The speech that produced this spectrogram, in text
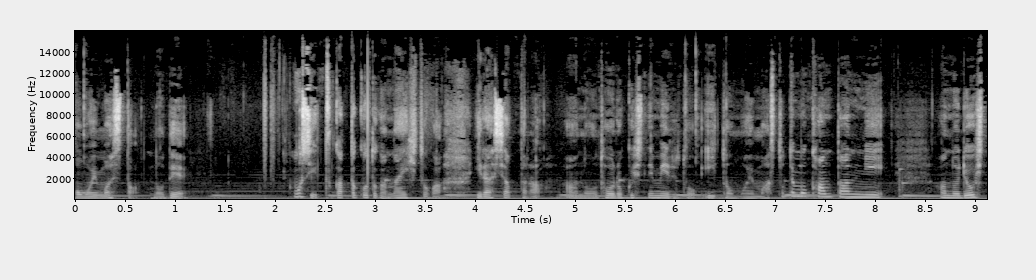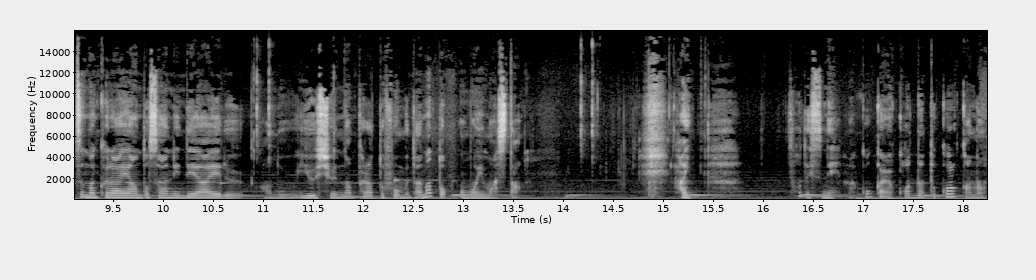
思いましたのでもし使ったことがない人がいらっしゃったらあの登録してみるといいと思います。とても簡単にあの良質なクライアントさんに出会えるあの優秀なプラットフォームだなと思いました。はい。そうですね、まあ、今回はこんなところかな。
